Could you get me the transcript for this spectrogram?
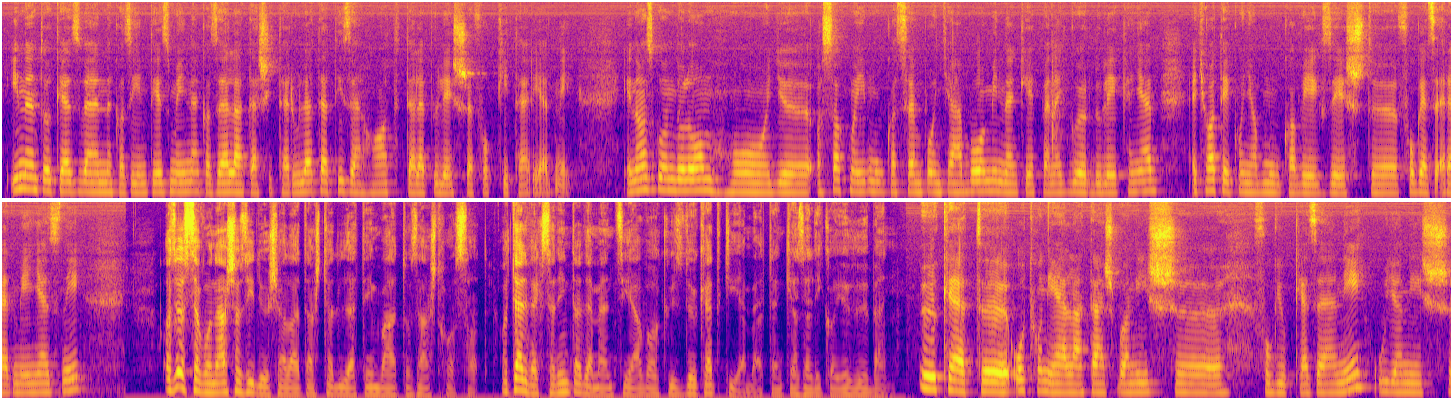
Innentől kezdve ennek az intézménynek az ellátási területe 16 településre fog kiterjedni. Én azt gondolom, hogy a szakmai munka szempontjából mindenképpen egy gördülékenyebb, egy hatékonyabb munkavégzést fog ez eredményezni. Az összevonás az idősellátás területén változást hozhat. A tervek szerint a demenciával küzdőket kiemelten kezelik a jövőben. Őket otthoni ellátásban is fogjuk kezelni, ugyanis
